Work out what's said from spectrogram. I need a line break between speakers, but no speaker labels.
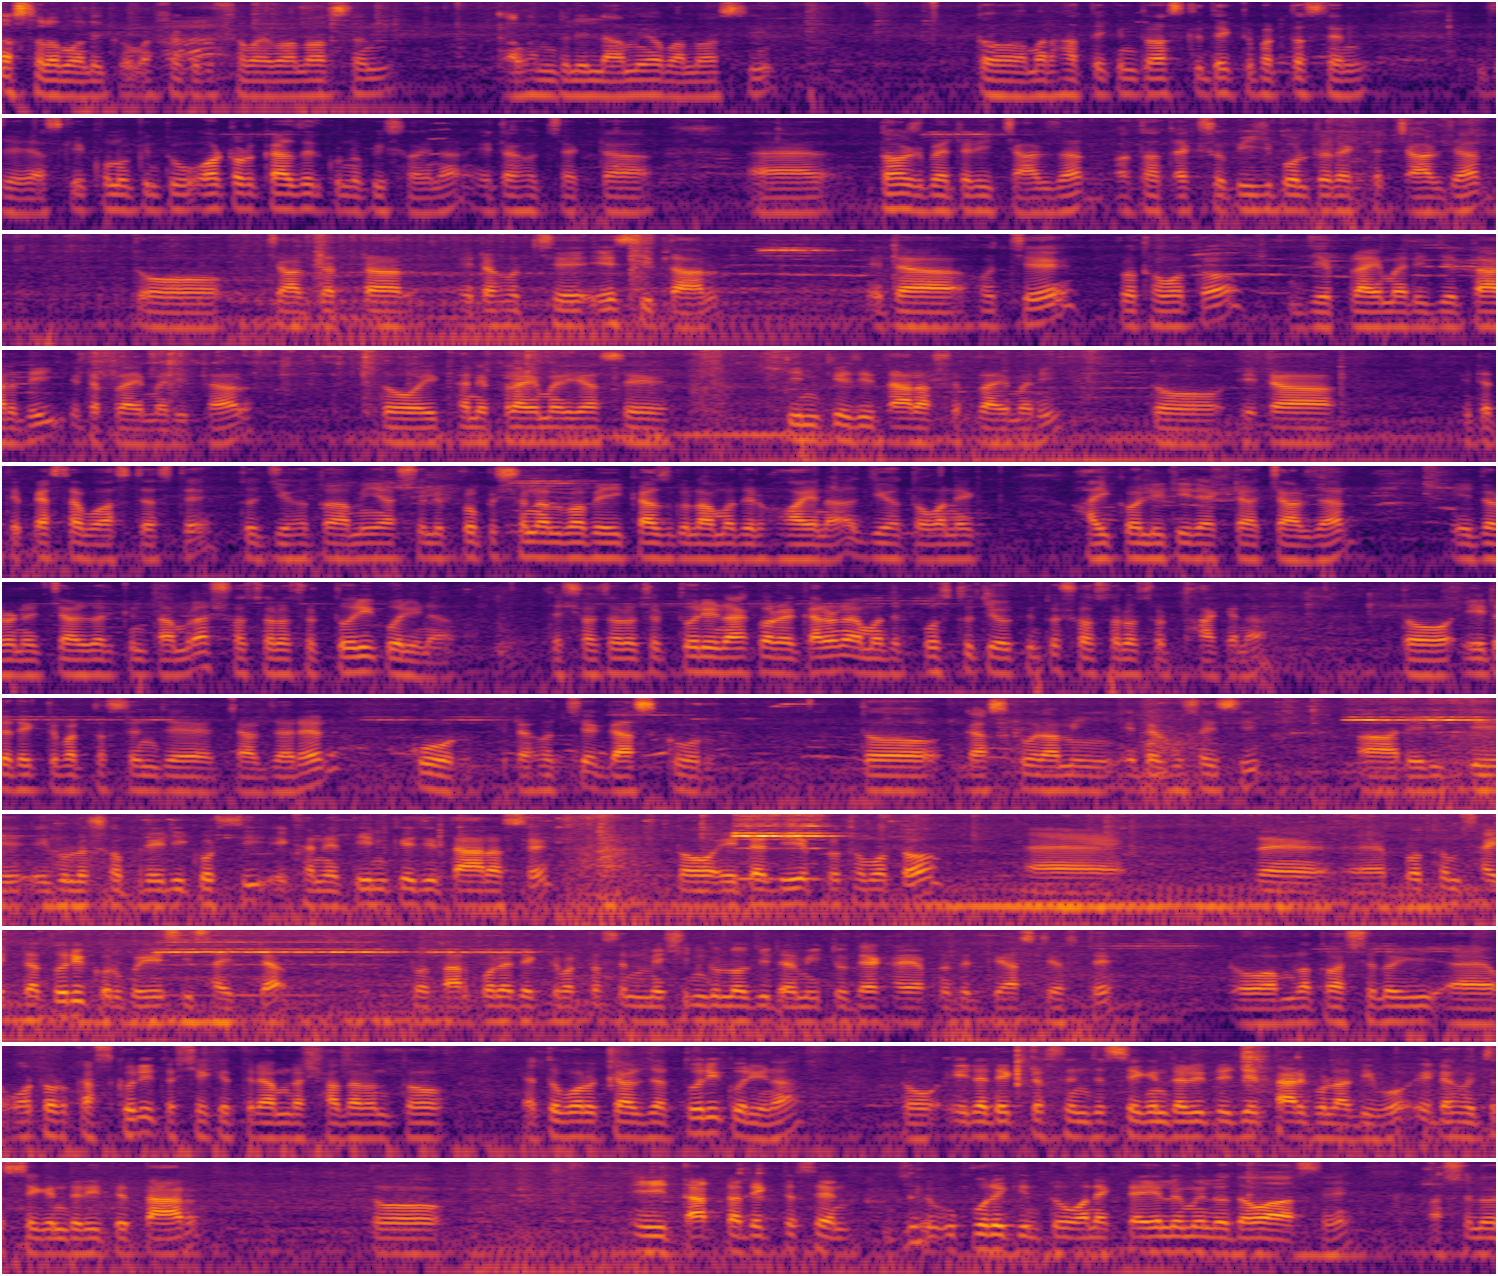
আসসালামু আলাইকুম, আশা করি সবাই ভালো আছেন। আলহামদুলিল্লাহ, আমিও ভালো আছি। তো আমার হাতে কিন্তু আজকে দেখতে পারতেছেন যে আজকে কোনো কিন্তু অটোর কাজের কোনো বিষয় না। এটা হচ্ছে একটা দশ ব্যাটারি চার্জার, অর্থাৎ একশো বিশ ভোল্টের একটা চার্জার। তো চার্জারটার এটা হচ্ছে এসি তার। এটা হচ্ছে প্রথমত যে প্রাইমারি যে তার দিই, এটা প্রাইমারি তার। তো এখানে প্রাইমারি আছে, তিন কেজি তার আছে প্রাইমারি। তো এটা এটাতে পেঁচাবো আস্তে আস্তে। তো যেহেতু আমি আসলে প্রফেশনালভাবে এই কাজগুলো আমাদের হয় না, যেহেতু অনেক হাই কোয়ালিটির একটা চার্জার এই ধরনের চার্জার কিন্তু আমরা সচরাচর তৈরি করি না। তো সচরাচর তৈরি না করার কারণে আমাদের প্রস্তুতিও কিন্তু সচরাচর থাকে না। তো এটা দেখতে পারতেছেন যে চার্জারের কোর এটা হচ্ছে গাছ কোর তো গাছ কোর আমি এটা গুছাইছি আর এদিক এগুলো সব রেডি করছি। এখানে তিন কেজি তার আছে। তো এটা দিয়ে প্রথমত প্রথম সাইডটা তৈরি করব, এসি সাইডটা তো তারপরে দেখতে পারতেছেন মেশিনগুলো যদি আমি একটু দেখাই আপনাদেরকে আস্তে আস্তে। তো আমরা তো আসলে ওই অটোর কাজ করি, তো সেক্ষেত্রে আমরা সাধারণত এত বড় চার্জার তৈরি করি না। তো এটা দেখতেছেন যে সেকেন্ডারিতে যে তারগুলা দিব, এটা হচ্ছে সেকেন্ডারিতে তার। তো এই তারটা দেখতেছেন যে উপরে কিন্তু অনেকটা এলোমেলো দেওয়া আছে। আসলে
